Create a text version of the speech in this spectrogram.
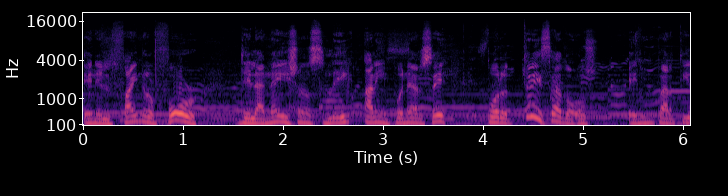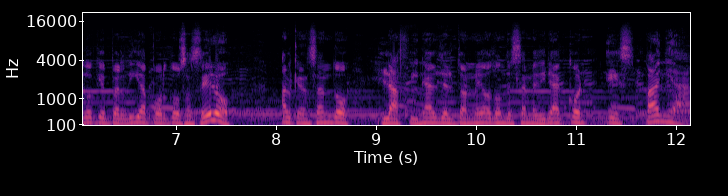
en el Final Four de la Nations League al imponerse por 3 a 2 en un partido que perdía por 2 a 0, alcanzando la final del torneo donde se medirá con España.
